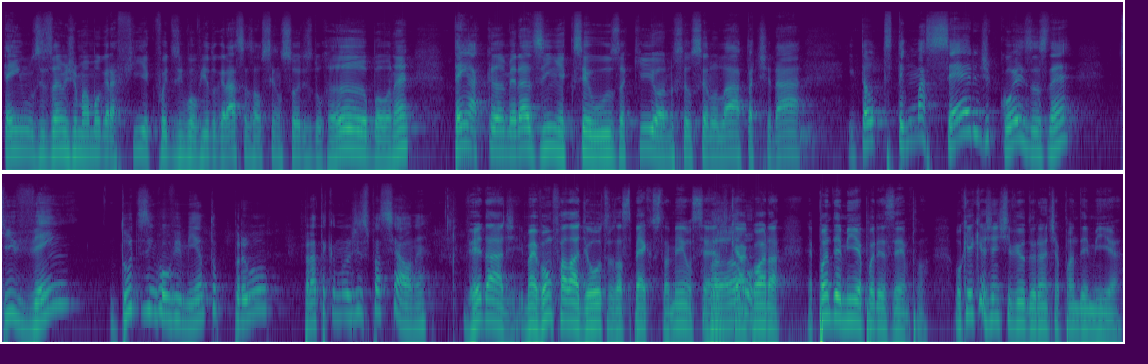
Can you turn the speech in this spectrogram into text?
Tem os exames de mamografia, que foi desenvolvido graças aos sensores do Hubble, né? Tem a câmerazinha que você usa aqui, ó, no seu celular para tirar. Então, tem uma série de coisas, né? Que vem do desenvolvimento para a tecnologia espacial, né? Verdade. Mas vamos falar de outros aspectos também, o Sérgio, vamos. que agora é pandemia, por exemplo. O que, que a gente viu durante a pandemia?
